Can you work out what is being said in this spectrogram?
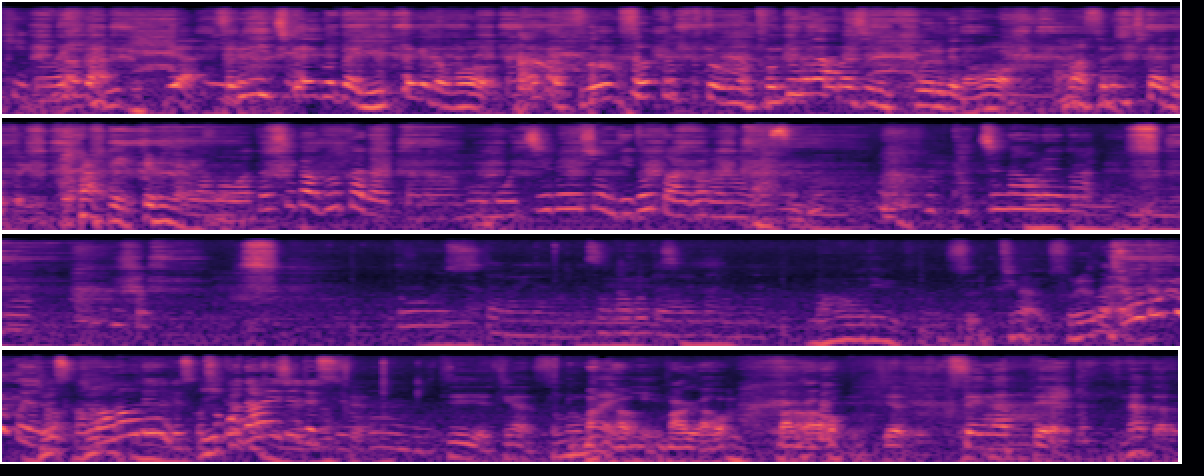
ひどい。なんかいやそれに近いことは言ったけどもなんかすごくそって聞くともうとんでもない話に聞こえるけどもまあそれに近いことは言った。言ってるじゃないいやもう私が部下だったらもうモチベーション二度と上がらないです。立ち直れない、本ね、どうしたらいいだろうね。そんなこと言われたらね真顔で言うんですか？そ違うそれは。冗談っぽく言うんですか？冗真顔で言う。んですか？そこ大事ですよ、うんいやいや違うその前に。真顔。真顔。いや伏線があってなんかフ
